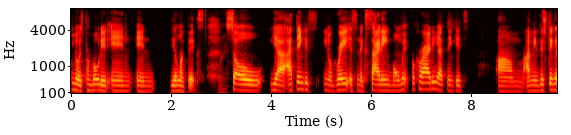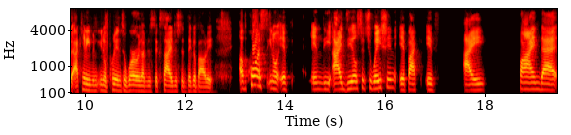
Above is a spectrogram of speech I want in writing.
you know is promoted in in the Olympics. Right. So yeah, I think it's you know great. It's an exciting moment for karate. I think it's um, I mean just thinking I can't even you know put it into words. I'm just excited just to think about it. Of course, you know if in the ideal situation, if I if I find that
